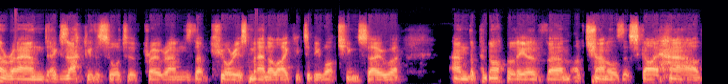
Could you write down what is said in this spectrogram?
around exactly the sort of programs that curious men are likely to be watching. So, uh, and the panoply of, um, of channels that Sky have,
